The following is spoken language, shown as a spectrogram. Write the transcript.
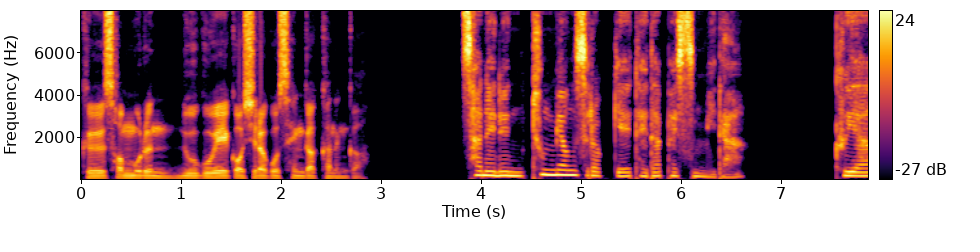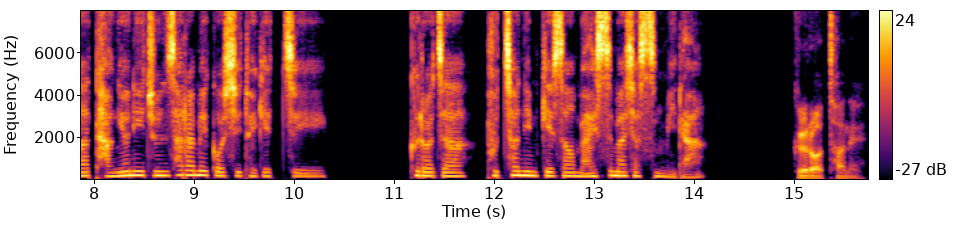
그 선물은 누구의 것이라고 생각하는가? 사내는 퉁명스럽게 대답했습니다. 그야 당연히 준 사람의 것이 되겠지. 그러자 부처님께서 말씀하셨습니다. 그렇다네.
